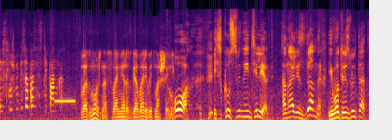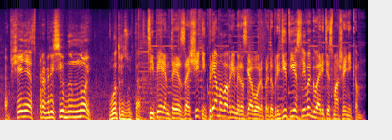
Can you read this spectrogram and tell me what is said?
Я из службы безопасности банка. Возможно, с вами разговаривает мошенник. О, искусственный интеллект. Анализ данных, и вот результат. Общение с прогрессивным мной. Вот результат. Теперь МТС-защитник прямо во время разговора предупредит, если вы говорите с мошенником.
